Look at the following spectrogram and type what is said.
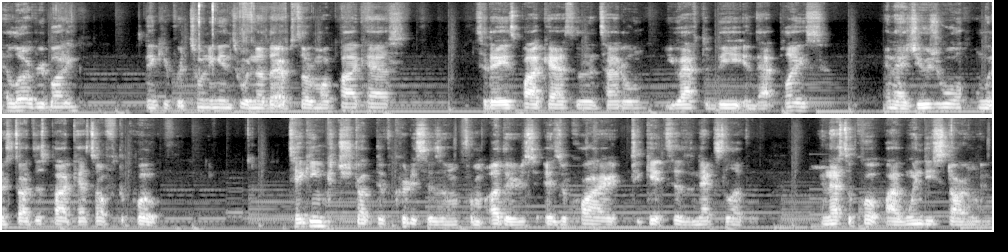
Hello, everybody. Thank you for tuning in to another episode of my podcast. Today's podcast is entitled You Have to Be in That Place. And as usual, I'm going to start this podcast off with a quote Taking constructive criticism from others is required to get to the next level. And that's a quote by Wendy Starling.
